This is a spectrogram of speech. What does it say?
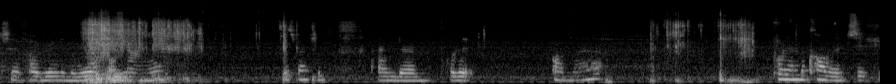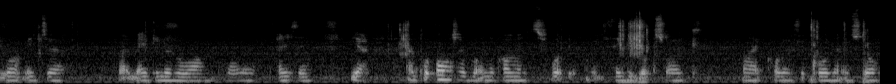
So if I bring in the water now, suspension, and um, put it on there. Put in the comments if you want me to like make another one or anything. Yeah, and put also put in the comments what what you think it looks like like colorific coordinate and stuff.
